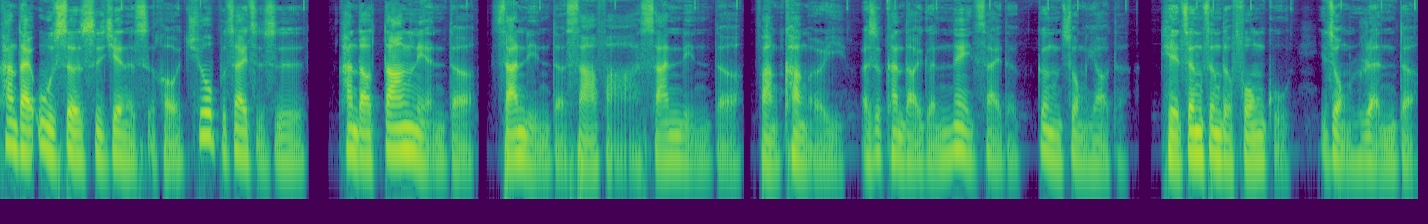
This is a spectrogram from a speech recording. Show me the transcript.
看待雾社事件的时候，就不再只是看到当年的山林的杀伐、山林的反抗而已，而是看到一个内在的更重要的铁铮铮的风骨，一种人的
